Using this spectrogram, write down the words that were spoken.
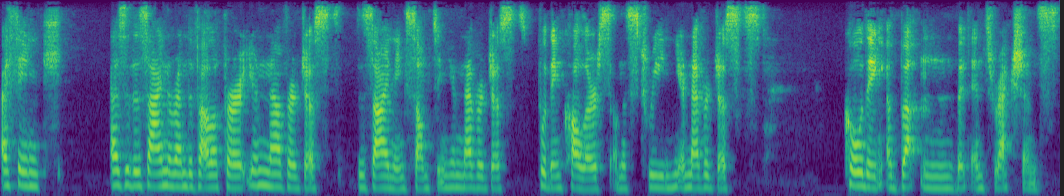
I think as a designer and developer, you're never just designing something. You're never just putting colors on a screen. You're never just coding a button with interactions.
